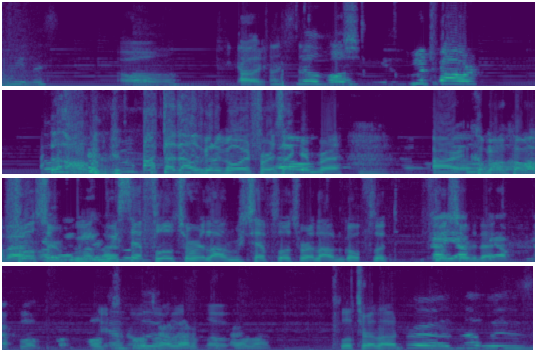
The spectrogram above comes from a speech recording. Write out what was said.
Packing this. Oh, Oh. No. Oh, too much power. Oh, I thought that was gonna go in for a second, bro. All right, come on, come on. bad, Float serve. We we said float to allowed. We said float to allowed. Go float, Yeah, float yeah, serve that. yeah, yeah. Float, float, float, Yeah, float, no, float, no, float, float. float, float. Float to allowed. Bro, that was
